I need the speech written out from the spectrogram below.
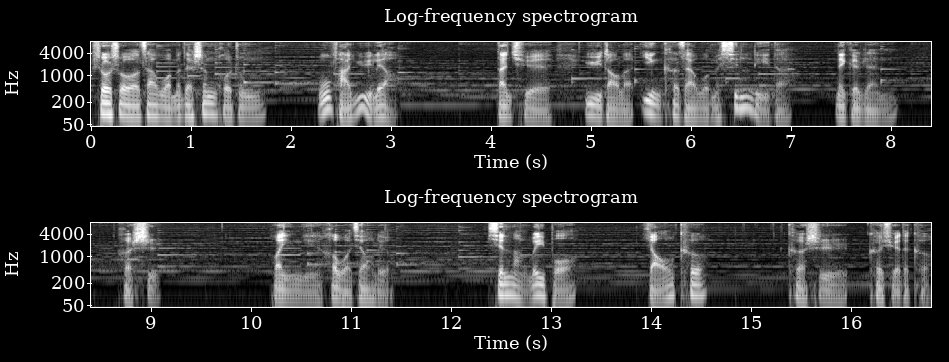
说说在我们的生活中无法预料，但却遇到了印刻在我们心里的那个人和事。欢迎您和我交流。新浪微博：姚科，科是科学的科。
